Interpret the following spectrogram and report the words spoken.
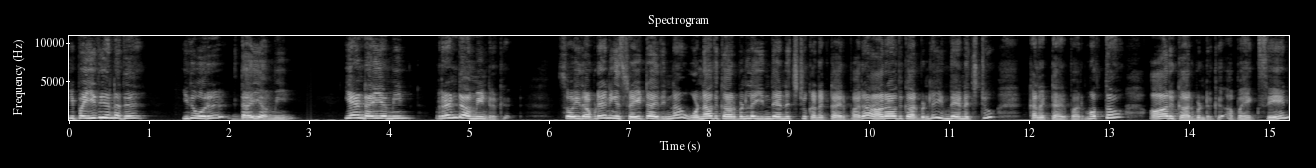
இப்போ இது என்னது? இது ஒரு டை அமீன் ஏன் டை அமீன் ரெண்டு அமீன் இருக்குது ஸோ இது அப்படியே நீங்கள் ஸ்ட்ரைட்டாக இதுன்னா ஒன்றாவது கார்பனில் இந்த என்ஹெச் டூ கனெக்ட் ஆகிருப்பார் ஆறாவது கார்பனில் இந்த என்ஹெச் டூ கனெக்ட் ஆகிருப்பார் மொத்தம் ஆறு கார்பன் இருக்குது அப்போ hexane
